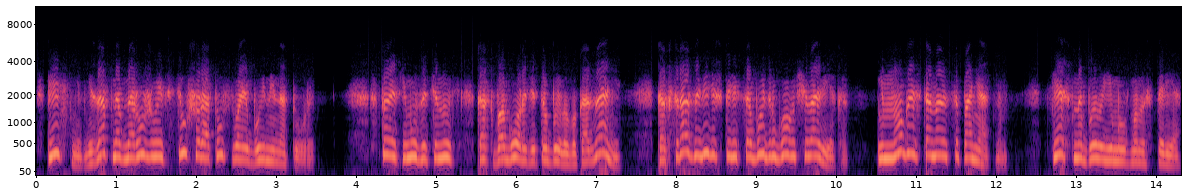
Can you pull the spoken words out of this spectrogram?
в песне внезапно обнаруживает всю широту своей буйной натуры. Стоит ему затянуть, как во городе то было в Казани, как сразу видишь перед собой другого человека, и многое становится понятным. Тесно было ему в монастыре,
